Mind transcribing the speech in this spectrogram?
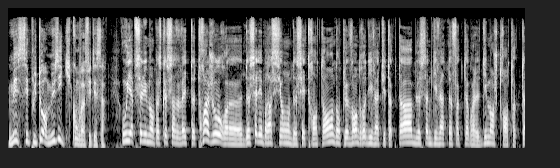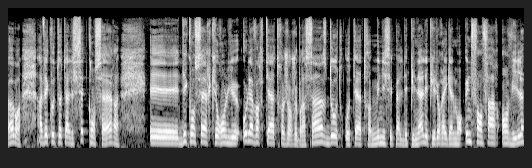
mais c'est plutôt en musique qu'on va fêter ça. Oui, absolument, parce que ça va être trois jours euh, de célébration de ces 30 ans, donc le vendredi 28 octobre, le samedi 29 octobre et le dimanche 30 octobre, avec au total sept concerts, et des concerts qui auront lieu au Lavoir Théâtre Georges Brassens, d'autres au Théâtre Municipal d'Épinal, et puis il y aura également une fanfare en ville,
